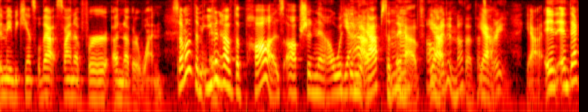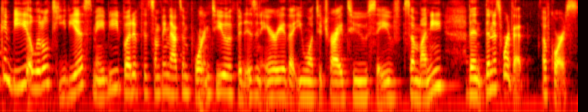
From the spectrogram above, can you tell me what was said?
then maybe cancel that, sign up for another one. some of them even have the pause option now within the apps that they mm-hmm. have Oh, Yeah. I didn't know that. That's yeah. great. Yeah, and and that can be a little tedious maybe, but if it's something that's important to you, if it is an area that you want to try to save some money, then then it's worth it, of course.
